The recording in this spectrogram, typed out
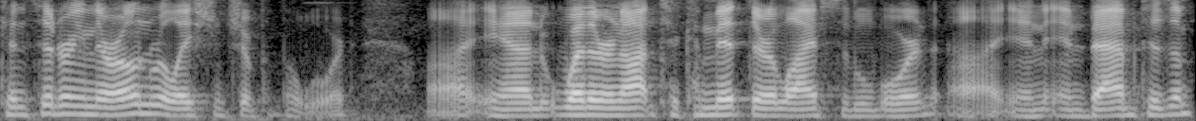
considering their own relationship with the Lord uh, and whether or not to commit their lives to the Lord uh, in, in baptism.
